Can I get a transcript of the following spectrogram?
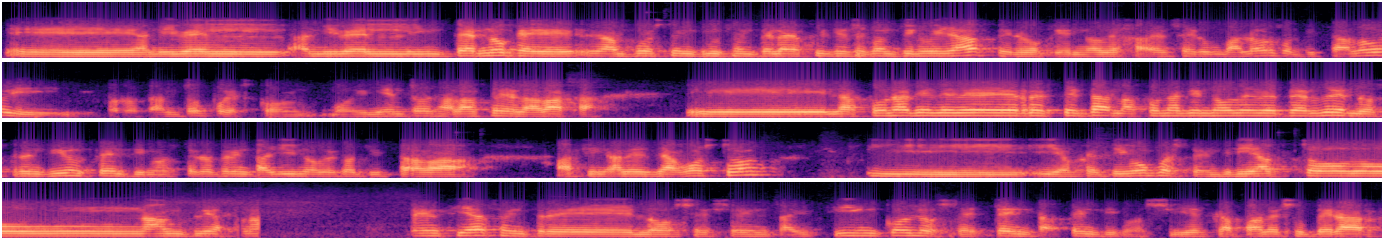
eh, a nivel a nivel interno que han puesto incluso en tela de juicios de continuidad, pero que no deja de ser un valor cotizado y, por lo tanto, pues con movimientos al alza de la baja. Eh, la zona que debe respetar, la zona que no debe perder, los 31 céntimos, 0,31 que cotizaba a finales de agosto y, objetivo pues tendría todo una amplia zona de entre los 65 y los 70 céntimos. Si es capaz de superar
